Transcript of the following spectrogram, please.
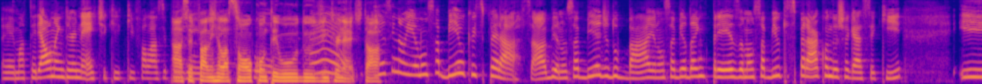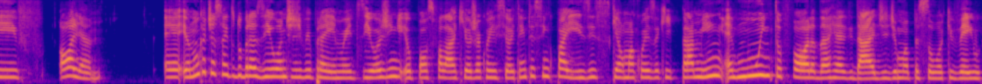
é, material na internet que, que falasse pra Ah, gente, você fala em relação tipo, ao conteúdo é, de internet, tá? E assim, não, e eu não sabia o que esperar, sabe? Eu não sabia de Dubai, eu não sabia da empresa, eu não sabia o que esperar quando eu chegasse aqui. E, olha, é, eu nunca tinha saído do Brasil antes de vir para Emirates e hoje eu posso falar que eu já conheci 85 países, que é uma coisa que para mim é muito fora da realidade de uma pessoa que veio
